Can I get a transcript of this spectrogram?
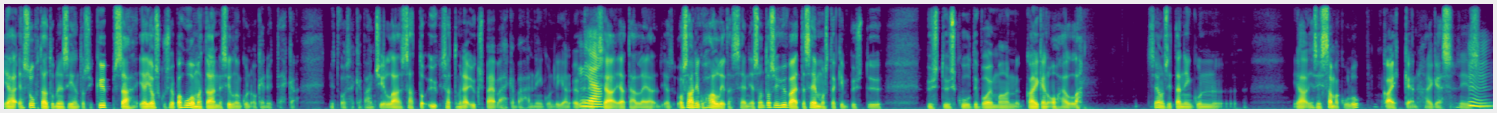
ja, ja suhtautuminen siihen on tosi kypsä. Ja joskus jopa huomataan ne silloin, kun okei nyt ehkä, nyt voisi ehkä vähän chillaa. Saatto, y, saatto mennä yksi päivä ehkä vähän niin kuin liian överiksi ja, ja, tällä. Ja, ja osaa niinku hallita sen. Ja se on tosi hyvä, että semmoistakin pystyy, pystyisi kultivoimaan kaiken ohella. Se on sitä niin kuin, ja, ja siis sama kuuluu kaikkeen, I guess. Siis, Mm.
